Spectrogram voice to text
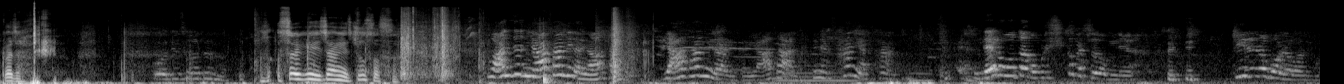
가자. 어디서 얻은 쓰레기장에 주웠어. 완전 야산이다, 야산. 야산이라니까, 야산. 그냥 산이야, 산. 내려오다가 우리 시급했어요, 언니. 길 잃어버려가지고.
